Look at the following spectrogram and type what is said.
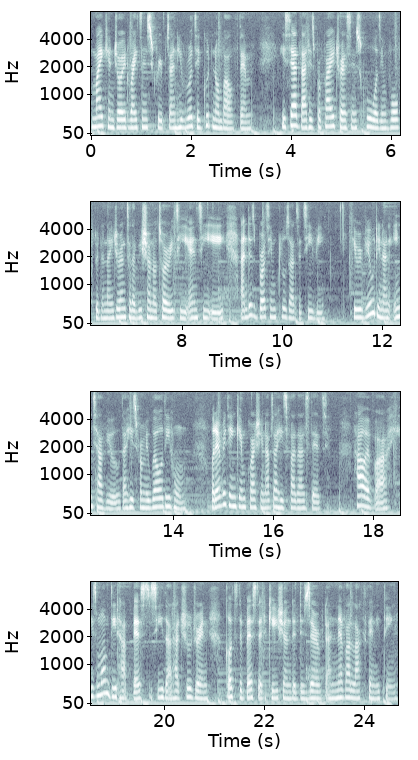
Mike enjoyed writing scripts and he wrote a good number of them. He said that his proprietress in school was involved with the Nigerian Television Authority NTA and this brought him closer to TV. He revealed in an interview that he's from a wealthy home, but everything came crashing after his father's death. However, his mom did her best to see that her children got the best education they deserved and never lacked anything.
